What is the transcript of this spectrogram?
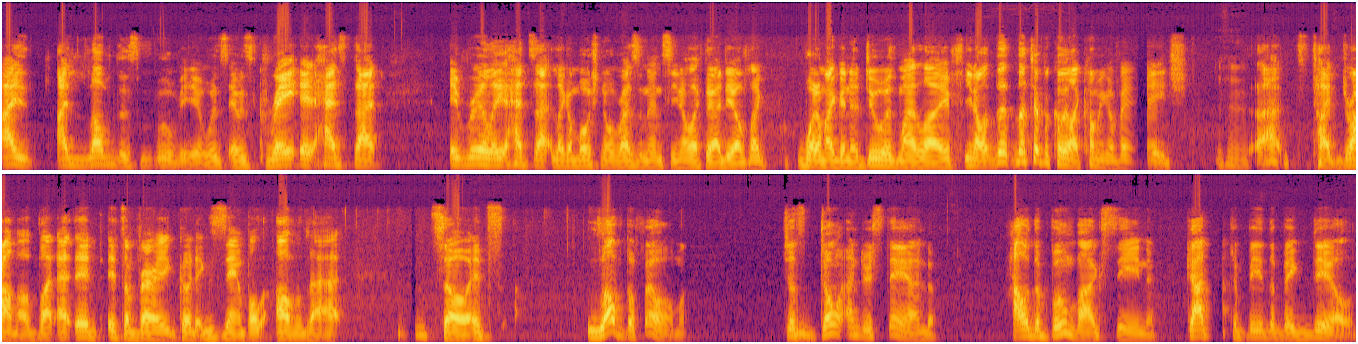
I, I love this movie. It was, it was great. It has that. It really had that like emotional resonance. You know, like the idea of like, what am I gonna do with my life? You know, the, the typical like coming of age Mhm. uh, type drama, but uh, it, it's a very good example of that. So it's love the film, just don't understand how the boombox scene got to be the big deal.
